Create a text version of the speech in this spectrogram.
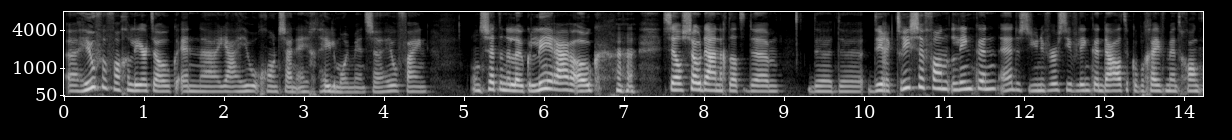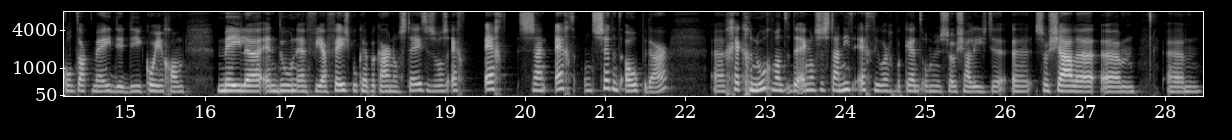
Uh, heel veel van geleerd ook. En uh, ja, heel, gewoon zijn echt hele mooie mensen. Heel fijn. Ontzettende leuke leraren ook. Zelfs zodanig dat de, de, de directrice van Lincoln, hè, dus de University of Lincoln, daar had ik op een gegeven moment gewoon contact mee. Die, die kon je gewoon mailen en doen. En via Facebook heb ik haar nog steeds. Dus was echt, echt, ze zijn echt ontzettend open daar. Uh, gek genoeg, want de Engelsen staan niet echt heel erg bekend om hun uh, sociale um, um,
